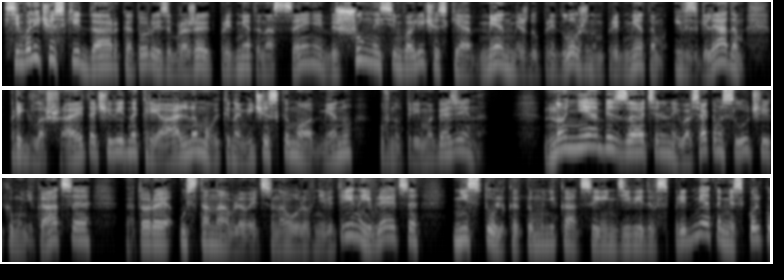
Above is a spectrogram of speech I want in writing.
Символический дар, который изображают предметы на сцене, бесшумный символический обмен между предложенным предметом и взглядом приглашает, очевидно, к реальному экономическому обмену внутри магазина но не обязательной, во всяком случае, коммуникация, которая устанавливается на уровне витрины, является не столько коммуникацией индивидов с предметами, сколько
